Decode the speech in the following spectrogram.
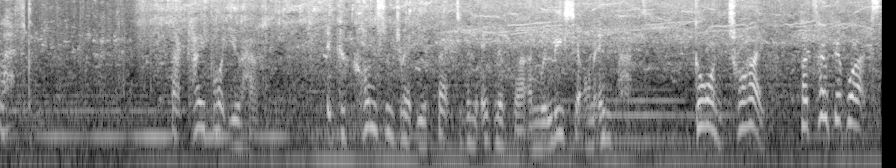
Rats left. That clay pot you have, it could concentrate the effect of an ignifer and release it on impact. Go on, try. Let's hope it works.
